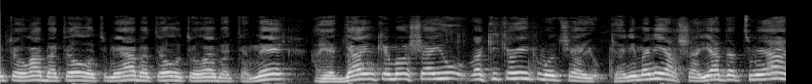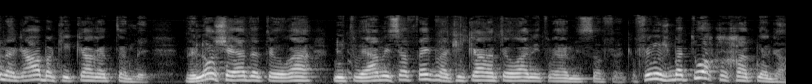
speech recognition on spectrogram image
וטהורה בטהור, או טמאה בטהור וטהורה בטמא, הידיים כמו שהיו והכיכרים כמו שהיו. כי אני מניח שהיד הטמאה נגעה בכיכר הטמא. ולא שיד הטהורה נטמעה מספק והכיכר הטהורה נטמעה מספק. אפילו שבטוח אחת נגעה,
